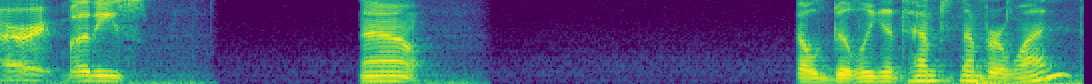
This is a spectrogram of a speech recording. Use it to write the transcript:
Alright, buddies. Now, failed building attempts number one?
